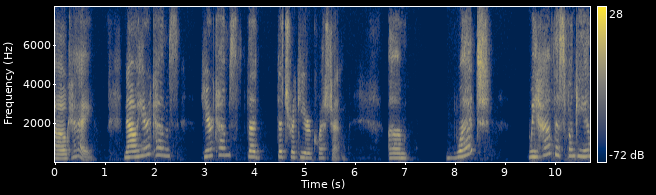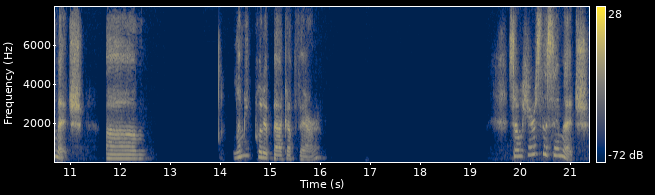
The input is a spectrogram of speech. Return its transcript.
Okay. Now here comes here comes the the trickier question. Um, what we have this funky image. Um, let me put it back up there. So here's this image.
